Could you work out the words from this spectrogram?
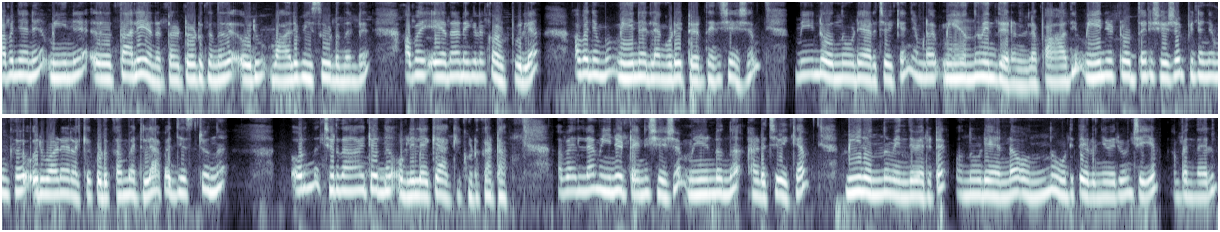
അപ്പം ഞാൻ മീനിന് തലയാണ് കേട്ടോ ഇട്ട് കൊടുക്കുന്നത്. ഒരു വാൽ പീസ് ഇടുന്നുണ്ട്. അപ്പോൾ ഏതാണെങ്കിലും കുഴപ്പമില്ല. അപ്പോൾ നമ്മൾ മീനെല്ലാം കൂടി ഇട്ടെടുത്തതിന് ശേഷം മീനിന്റെ ഒന്നുകൂടി അടച്ചു വയ്ക്കാൻ നമ്മുടെ മീനൊന്നും വെന്ത് വരണമല്ലോ അപ്പോൾ ആദ്യം മീൻ ഇട്ട് കൊടുത്തതിന് ശേഷം പിന്നെ നമുക്ക് ഒരുപാട് ഇളക്കി കൊടുക്കാൻ പറ്റില്ല. അപ്പോൾ ജസ്റ്റ് ഒന്ന് ഒന്ന് ചെറുതായിട്ടൊന്ന് ഉള്ളിലേക്ക് ആക്കി കൊടുക്കാം കേട്ടോ. അപ്പോൾ എല്ലാം മീൻ ഇട്ടതിന് ശേഷം വീണ്ടും ഒന്ന് അടച്ച് വയ്ക്കാം മീനൊന്ന് വെന്ത് വരട്ടെ. ഒന്നുകൂടി എണ്ണ ഒന്നുകൂടി തെളിഞ്ഞു വരികയും ചെയ്യും. അപ്പോൾ എന്തായാലും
